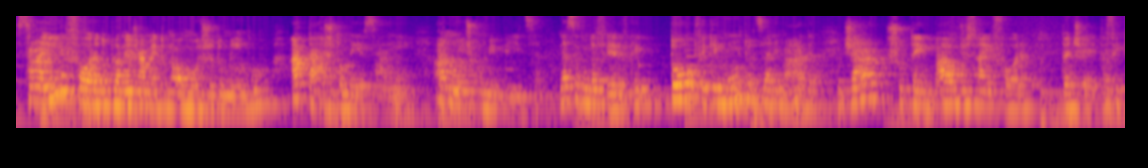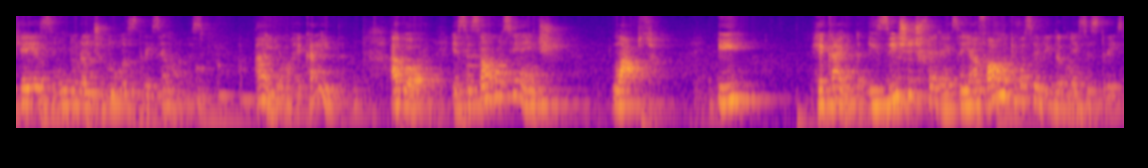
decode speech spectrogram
Saí fora do planejamento no almoço de domingo. À tarde tomei açaí. À noite comi pizza. Na segunda-feira fiquei, tô, fiquei muito desanimada. Já chutei balde e saí fora da dieta. Fiquei assim durante duas, três semanas. Aí é uma recaída. Agora, exceção consciente, lapso e recaída. Existe diferença e a forma que você lida com esses três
